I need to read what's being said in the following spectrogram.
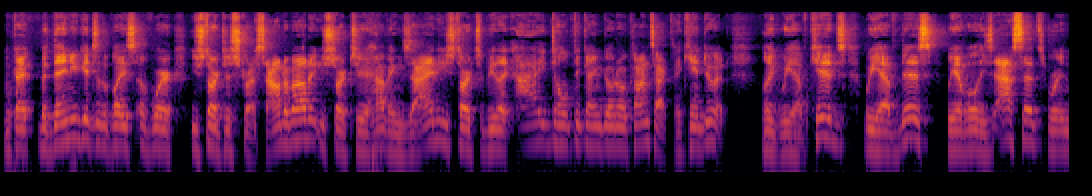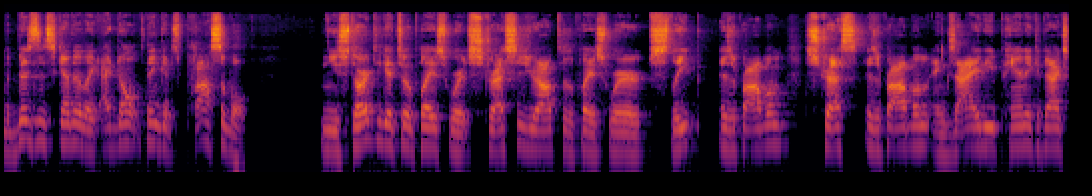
Okay, but then you get to the place of where you start to stress out about it, you start to have anxiety, you start to be like, I don't think I can go no contact. I can't do it. Like, we have kids, we have this, we have all these assets, we're in the business together. Like, I don't think it's possible and you start to get to a place where it stresses you out to the place where sleep is a problem, stress is a problem, anxiety, panic attacks,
